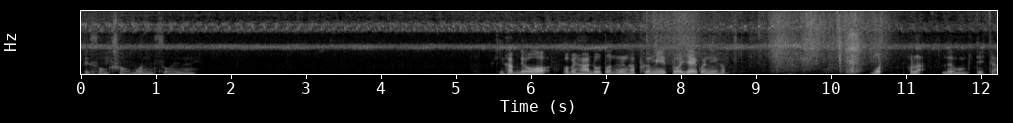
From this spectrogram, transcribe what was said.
ไอ้สองเขาบนสวยนะโอเคครับเดี๋ยวเอาไปหาดูต้นอื่นครับเพื่อมีตัวใหญ่กว่านี้ครับบดเอาละเริ่มที่จะ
